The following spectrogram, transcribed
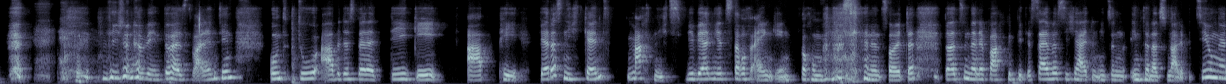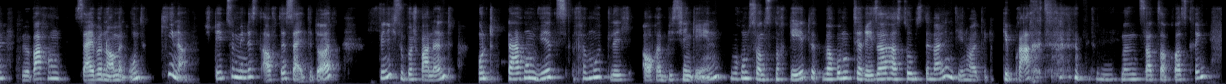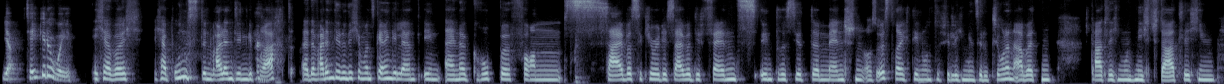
wie schon erwähnt, du heißt Valentin und du arbeitest bei der DGAP. Wer das nicht kennt, macht nichts. Wir werden jetzt darauf eingehen, warum man das kennen sollte. Dort sind deine Fachgebiete Cybersicherheit und internationale Beziehungen, Überwachung, Cybernormen und China. Steht zumindest auf der Seite dort. Finde ich super spannend. Und darum wird es vermutlich auch ein bisschen gehen, worum es sonst noch geht. Warum, Theresa, hast du uns den Valentin heute gebracht? einen Satz auch rauskriegen. Ja, take it away. Ich habe euch, ich habe uns den Valentin gebracht. Äh, der Valentin und ich haben uns kennengelernt in einer Gruppe von Cyber Security, Cyber Defense interessierte Menschen aus Österreich, die in unterschiedlichen Institutionen arbeiten, staatlichen und nicht staatlichen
